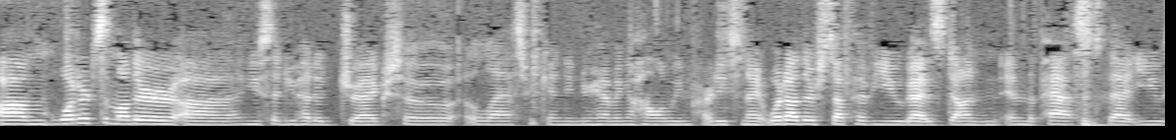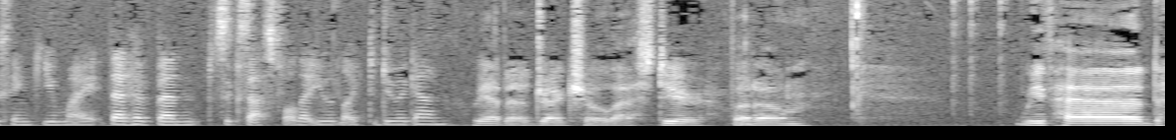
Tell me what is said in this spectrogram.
Um, what are some other? Uh, you said you had a drag show last weekend, and you're having a Halloween party tonight. What other stuff have you guys done in the past that you think you might that have been successful that you would like to do again? we had a drag show last year, but um, we've had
